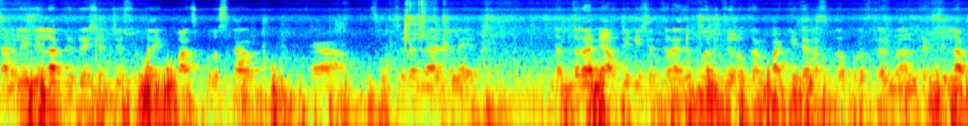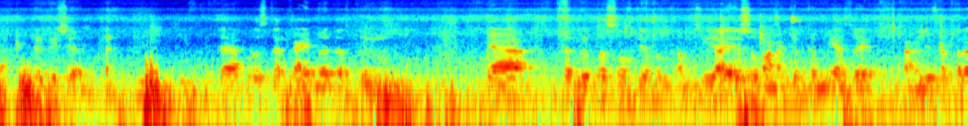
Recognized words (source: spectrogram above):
सांगली जिल्हा फेडरेशनचे सुद्धा एक पाच पुरस्कार या संस्थेला मिळालेले आहेत. नंतर आम्ही ॲप्लिकेशन करायचं बंद लोकांना कारण बाकीच्यांना सुद्धा पुरस्कार मिळाले. त्या जिल्हा फेडरेशन त्या पुरस्कार काय मिळत असतो त्या कर्मवीर पतसंस्थेमधून आमची आय एस ओ मानांकन कंपनी असं आहे. सांगली सातारा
